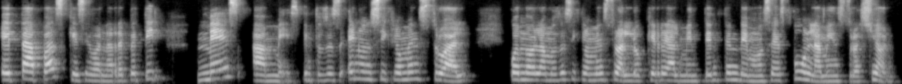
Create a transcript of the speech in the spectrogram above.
etapas que se van a repetir mes a mes. Entonces, en un ciclo menstrual, cuando hablamos de ciclo menstrual, lo que realmente entendemos es, ¡pum!, la menstruación.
